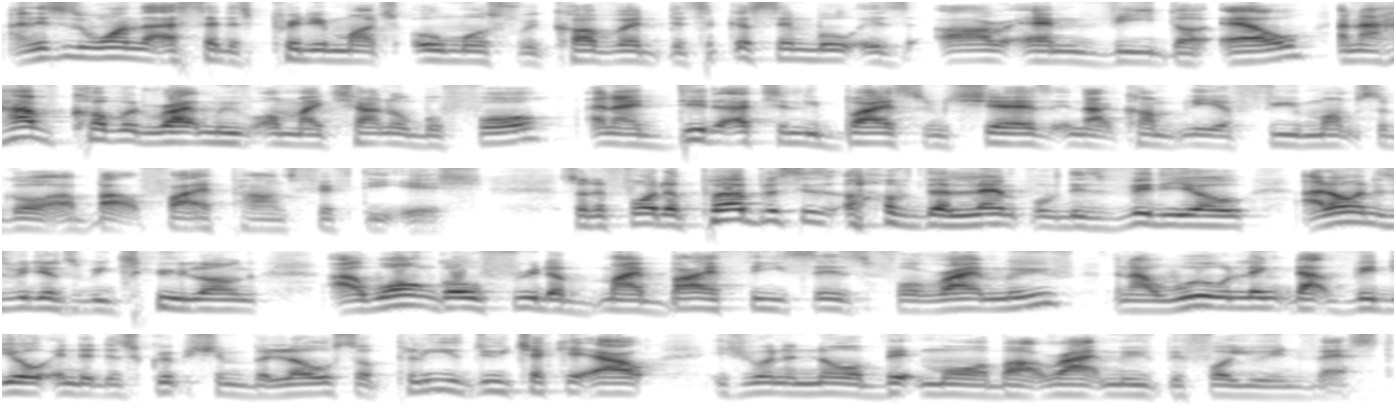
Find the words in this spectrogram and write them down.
and this is one that I said is pretty much almost recovered. The ticker symbol is RMV.L, and I have covered Rightmove on my channel before, and I did actually buy some shares in that company a few months ago, about £5.50-ish. So the, for the purposes of the length of this video, I don't want this video to be too long. I won't go through the, my buy thesis for Rightmove, and I will link that video in the description below. So please do check it out if you want to know a bit more about Rightmove before you invest.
